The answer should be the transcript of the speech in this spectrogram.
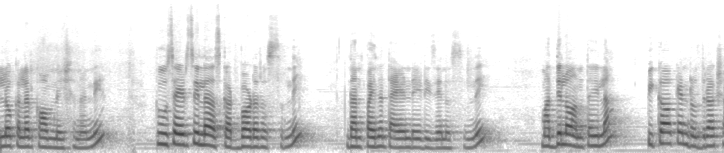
ఎల్లో కలర్ కాంబినేషన్ అండి. టూ సైడ్స్ ఇలా స్కర్ట్ బార్డర్ వస్తుంది. దానిపైన టై అండ్ డిజైన్ వస్తుంది. మధ్యలో అంతా ఇలా పికాక్ అండ్ రుద్రాక్ష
